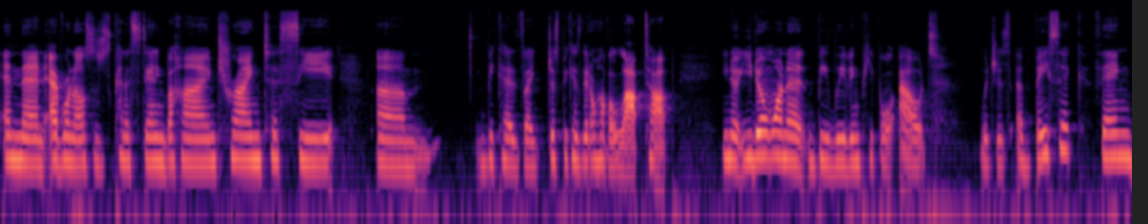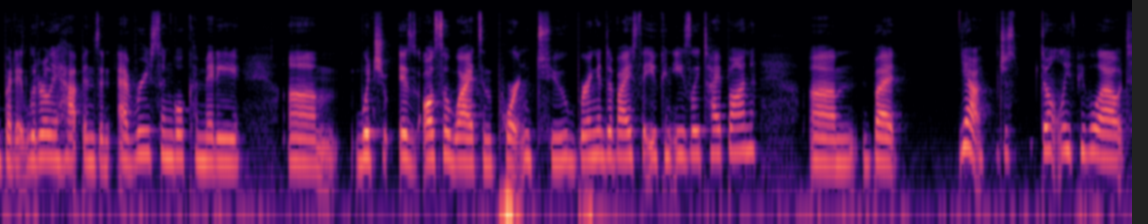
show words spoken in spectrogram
and then everyone else is just kind of standing behind trying to see um, because like just because they don't have a laptop you know you don't want to be leaving people out which is a basic thing but it literally happens in every single committee um, which is also why it's important to bring a device that you can easily type on. Um, but yeah, just don't leave people out.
